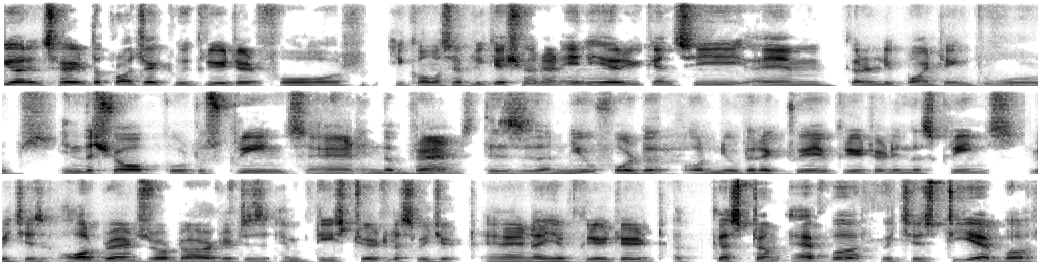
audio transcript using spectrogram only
We are inside the project we created for e-commerce application and in here you can see I am currently pointing towards in the shop go to screens and in the brands this is a new folder or new directory I've created in the screens which is all brands brands.dart it is empty stateless widget and I have created a custom app bar which is t app bar.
